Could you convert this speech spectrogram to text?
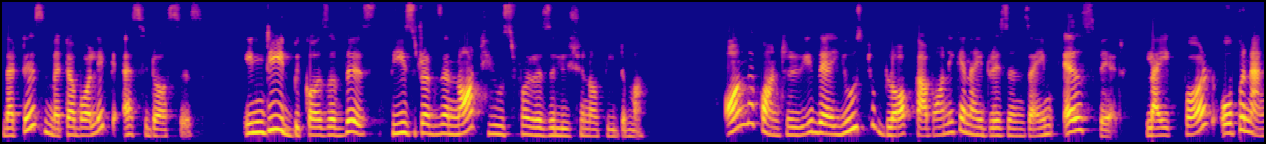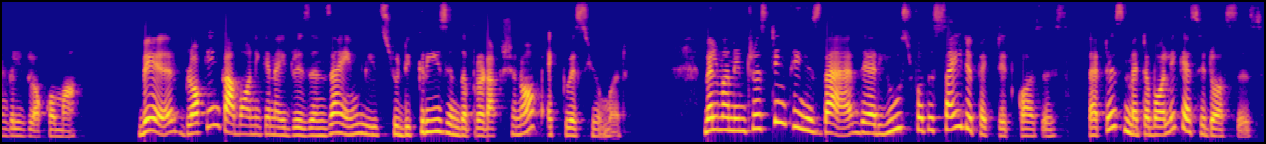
that is metabolic acidosis. Indeed, because of this, these drugs are not used for resolution of edema. On the contrary, they are used to block carbonic anhydrase enzyme elsewhere like for open angle glaucoma, where blocking carbonic anhydrase enzyme leads to decrease in the production of aqueous humor. Well, one interesting thing is that they are used for the side effect it causes, that is metabolic acidosis.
